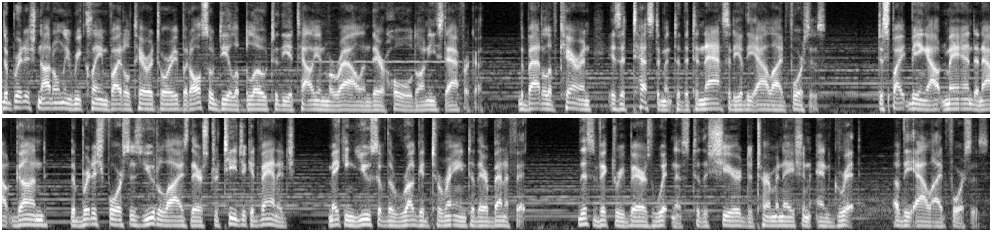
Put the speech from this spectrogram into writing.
The British not only reclaim vital territory but also deal a blow to the Italian morale and their hold on East Africa. The Battle of Keren is a testament to the tenacity of the Allied forces. Despite being outmanned and outgunned, the British forces utilize their strategic advantage, making use of the rugged terrain to their benefit. This victory bears witness to the sheer determination and grit of the Allied forces,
